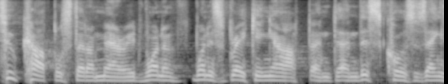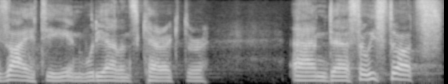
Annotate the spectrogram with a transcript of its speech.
two couples that are married. One, of, one is breaking up, and, and this causes anxiety in Woody Allen's character. And uh, so he starts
